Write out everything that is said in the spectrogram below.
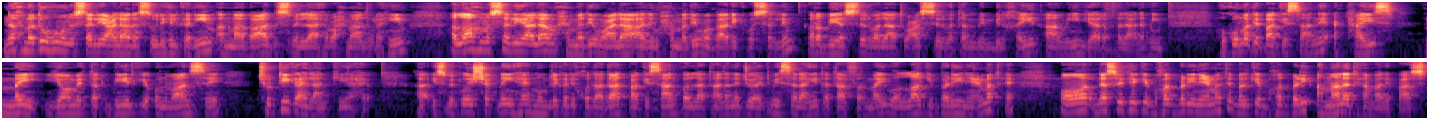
نحمده ونصلي على رسوله الكريم اما بعد، بسم الله الرحمن الرحيم اللهم صل على محمد وعلى ال محمد وبارك وسلم۔ ربي يسر ولا تعسر وتمم بالخير آمین یا رب العالمین۔ حکومت پاکستان نے اٹھائیس مئی یوم تکبیر کے عنوان سے چھٹی کا اعلان کیا ہے۔ اس میں کوئی شک نہیں ہے، مملکت خدادات پاکستان کو اللہ تعالیٰ نے جو ایٹمی صلاحیت عطا فرمائی، وہ اللہ کی بڑی نعمت ہے۔ اور نہ صرف کہ بہت بڑی نعمت ہے، بلکہ بہت بڑی امانت ہے ہمارے پاس۔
